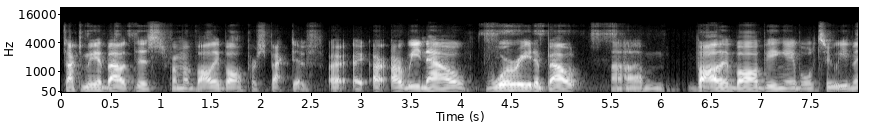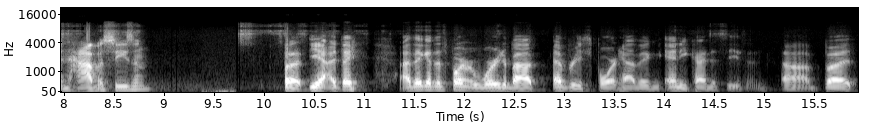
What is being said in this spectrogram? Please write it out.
Talk to me about this from a volleyball perspective. Are, are, are we now worried about um, volleyball being able to even have a season? But yeah, I think I think at this point we're worried about every sport having any kind of season, uh, but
